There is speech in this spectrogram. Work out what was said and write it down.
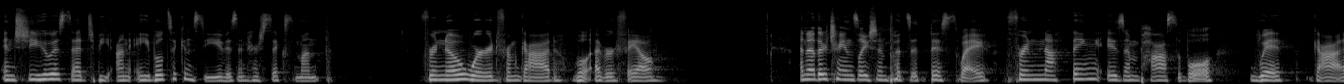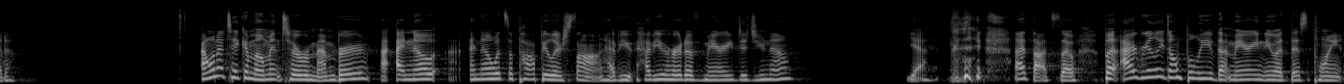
and she who is said to be unable to conceive is in her sixth month. For no word from God will ever fail. Another translation puts it this way For nothing is impossible with God. I want to take a moment to remember. I know, I know it's a popular song. Have you, have you heard of Mary? Did you know? Yeah, I thought so. But I really don't believe that Mary knew at this point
